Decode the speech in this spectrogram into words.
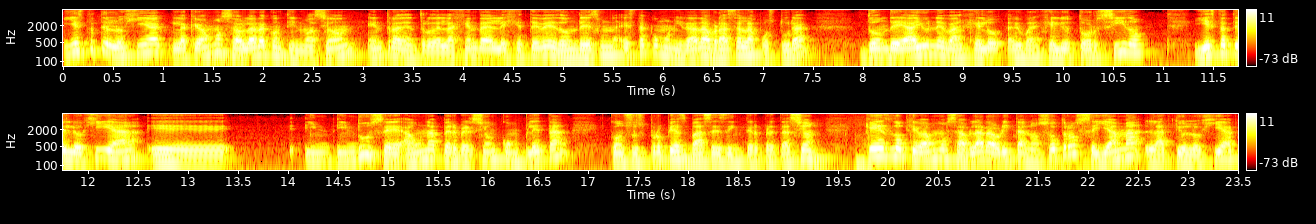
y esta teología, la que vamos a hablar a continuación, entra dentro de la agenda LGTB, donde es una, esta comunidad abraza la postura donde hay un evangelio, evangelio torcido. Y esta teología eh, induce a una perversión completa con sus propias bases de interpretación. ¿Qué es lo que vamos a hablar ahorita nosotros? Se llama la teología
